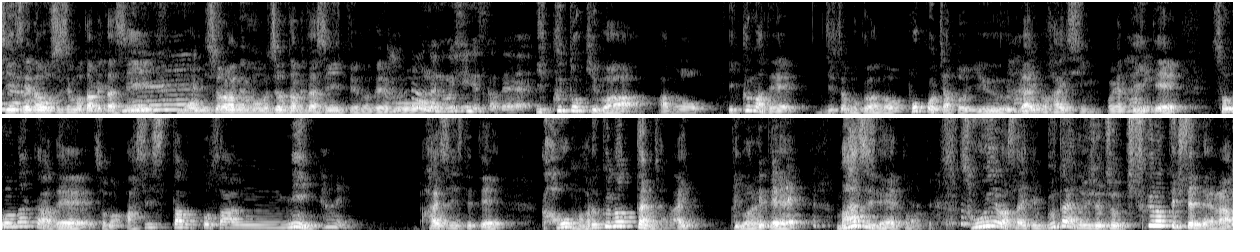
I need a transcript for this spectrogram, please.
新鮮なお寿司も食べたし、もう味噌ラーメンももちろん食べたしっていうのでもうんなに美味しいんですかね。行く時はあの行くまで実は僕はあのポコチャというライブ配信をやっていて、その中でそのアシスタントさんにはい。配信してて顔丸くなったんじゃない？って言われて マジで？と思って。そういえば最近舞台の衣装ちょっときつくなってきてんだよな。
